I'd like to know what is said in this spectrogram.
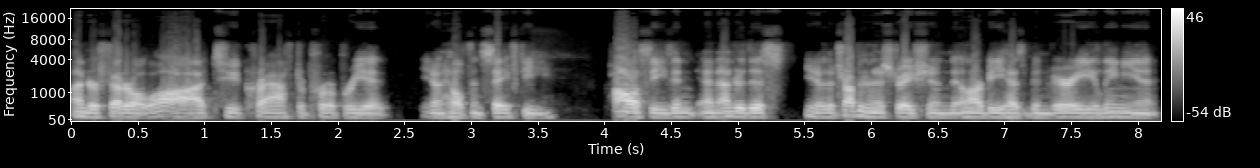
under federal law to craft appropriate you know health and safety policies. And, and under this you know the trump administration the nlrb has been very lenient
